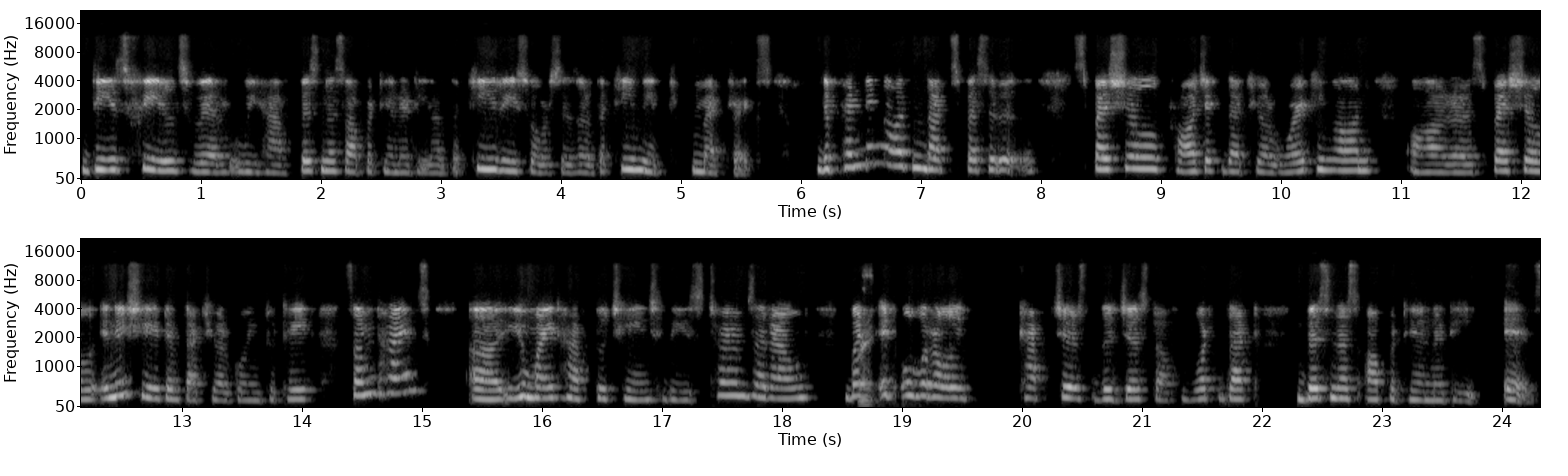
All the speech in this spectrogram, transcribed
these fields where we have business opportunity or the key resources or the key met metrics, depending on that specific special project that you're working on or a special initiative that you're going to take, sometimes uh, you might have to change these terms around, but right. it overall captures the gist of what that business opportunity is.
